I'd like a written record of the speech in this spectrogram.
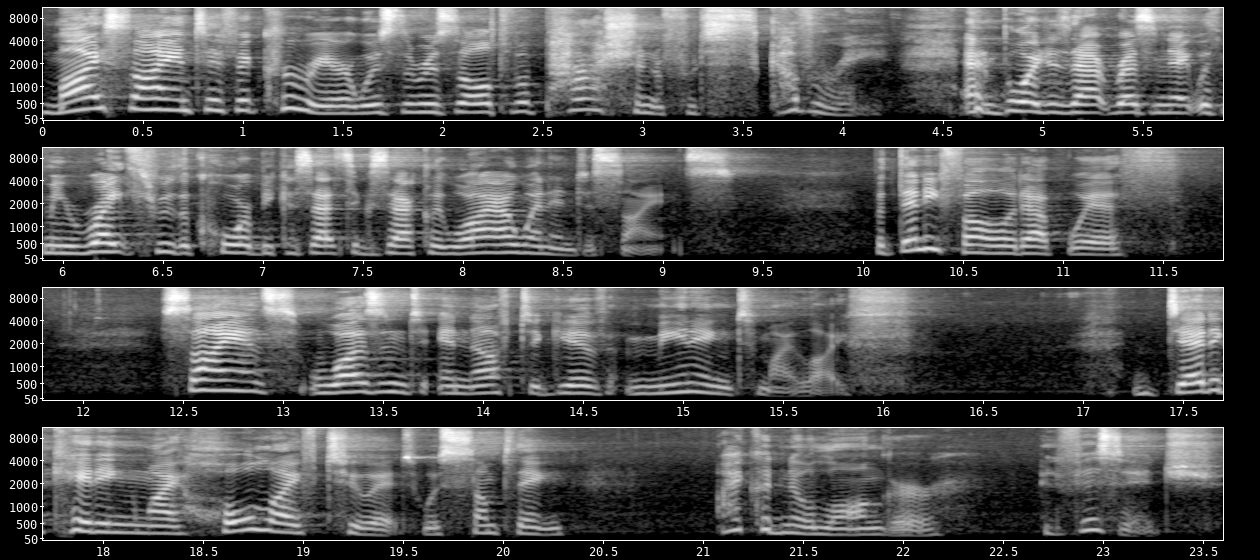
my scientific career was the result of a passion for discovery. And boy, does that resonate with me right through the core because that's exactly why I went into science. But then he followed up with Science wasn't enough to give meaning to my life. Dedicating my whole life to it was something I could no longer envisage.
